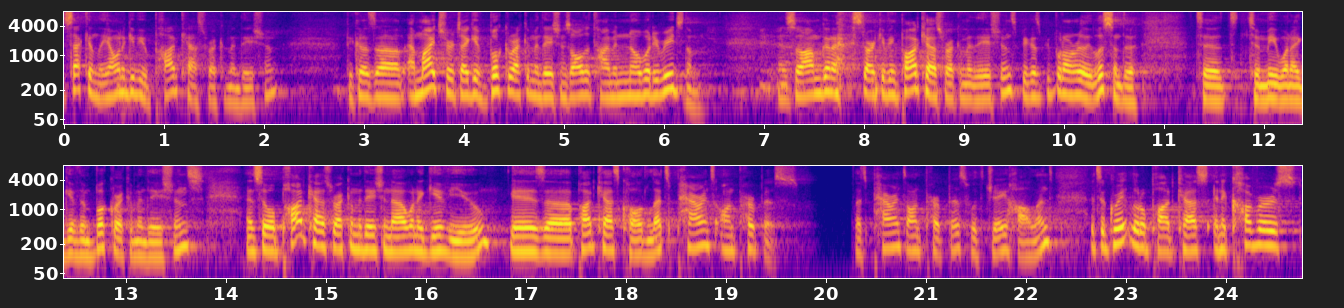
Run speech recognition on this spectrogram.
Secondly, I want to give you a podcast recommendation. Because uh, at my church, I give book recommendations all the time and nobody reads them. And so I'm going to start giving podcast recommendations because people don't really listen to, to, to me when I give them book recommendations. And so a podcast recommendation now I want to give you is a podcast called Let's Parent on Purpose. Let's Parent on Purpose with Jay Holland. It's a great little podcast and it covers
